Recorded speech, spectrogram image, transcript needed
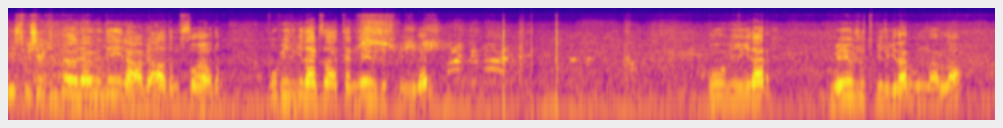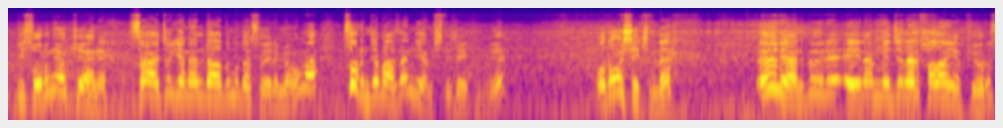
hiçbir şekilde önemli değil abi. Adım, soyadım. Bu bilgiler zaten mevcut bilgiler. Bu bilgiler mevcut bilgiler bunlarla bir sorun yok yani. Sadece genelde adımı da söylemiyorum ama sorunca bazen diyorum işte Ceyhun diye. O da o şekilde. Öyle yani böyle eğlenmeceler falan yapıyoruz.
